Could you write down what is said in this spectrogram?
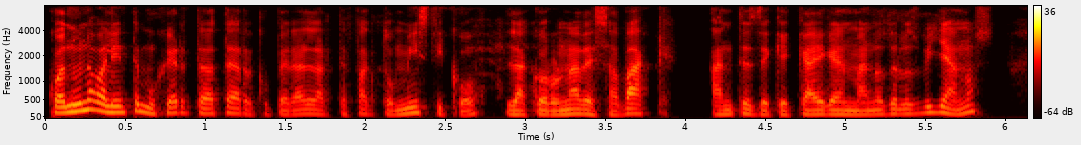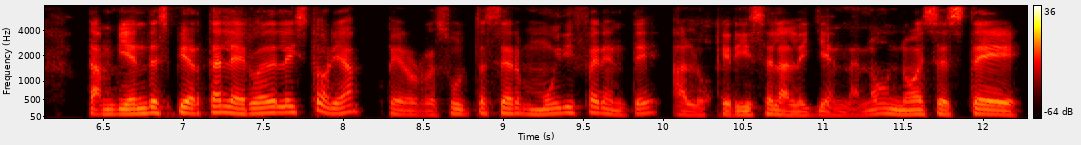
Cuando una valiente mujer trata de recuperar el artefacto místico, la corona de Sabak, antes de que caiga en manos de los villanos, también despierta el héroe de la historia, pero resulta ser muy diferente a lo que dice la leyenda, ¿no? No es este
